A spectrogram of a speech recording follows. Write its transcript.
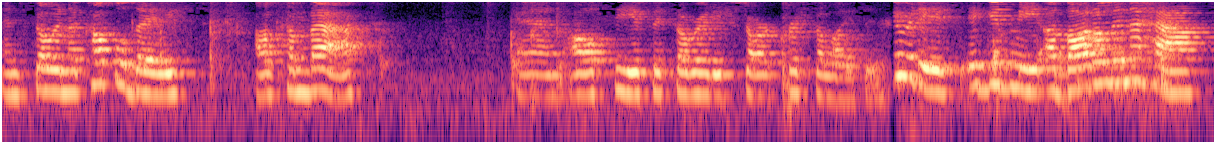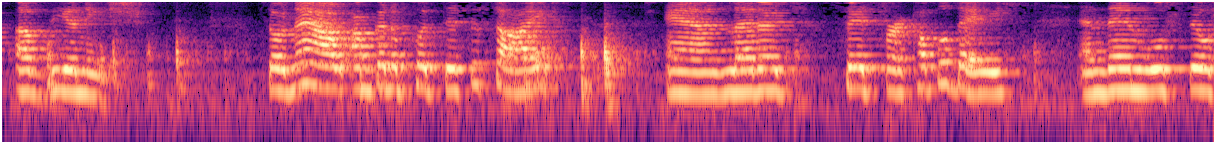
And so in a couple days, I'll come back and I'll see if it's already start crystallizing. Here it is. It gave me a bottle and a half of the anise. So now I'm going to put this aside and let it sit for a couple days and then we'll still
